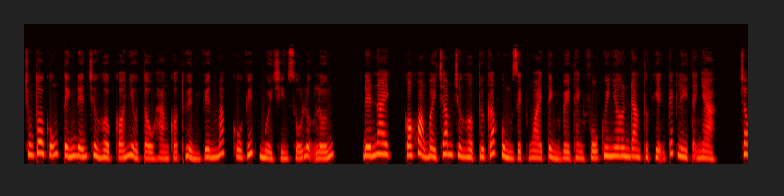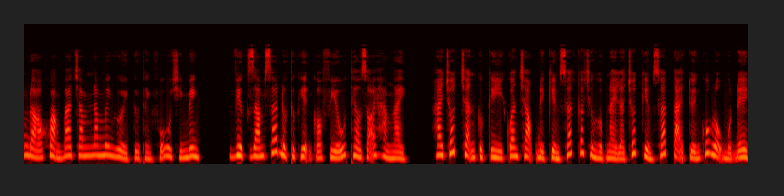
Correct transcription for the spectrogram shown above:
Chúng tôi cũng tính đến trường hợp có nhiều tàu hàng có thuyền viên mắc COVID-19 số lượng lớn. Đến nay, có khoảng 700 trường hợp từ các vùng dịch ngoài tỉnh về thành phố Quy Nhơn đang thực hiện cách ly tại nhà, trong đó khoảng 350 người từ thành phố Hồ Chí Minh. Việc giám sát được thực hiện có phiếu theo dõi hàng ngày. Hai chốt chặn cực kỳ quan trọng để kiểm soát các trường hợp này là chốt kiểm soát tại tuyến quốc lộ 1D,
